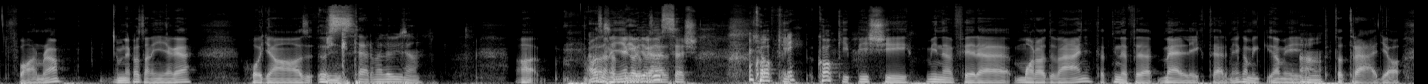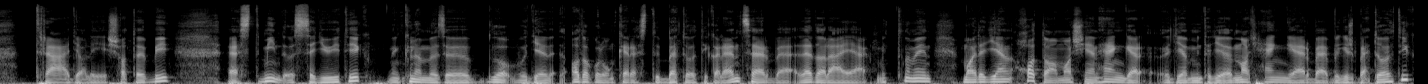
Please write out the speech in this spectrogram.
farmra, aminek az a lényege, hogy az Ink össz... termelő üzem? A, az, Az a a lényege, hogy az összes kaki, kaki pisi, mindenféle maradvány, tehát mindenféle melléktermék, ami, ami Aha. tehát a trágya, trágyalé, stb. Ezt mind összegyűjtik, különböző ugye, adagolón keresztül betöltik a rendszerbe, ledarálják, mit tudom én, majd egy ilyen hatalmas ilyen henger, egy ilyen, mint egy ilyen nagy hengerbe is betöltik,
